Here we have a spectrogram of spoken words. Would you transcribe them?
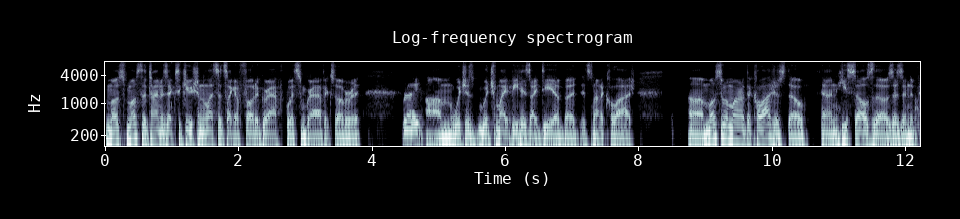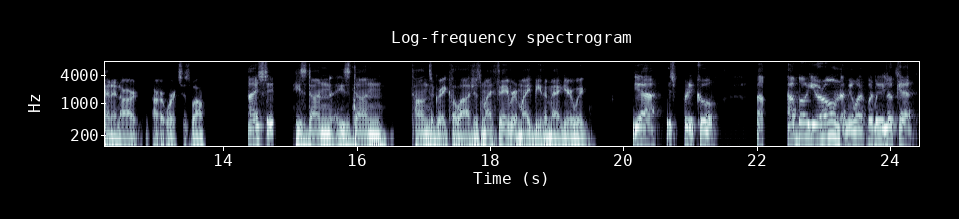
most most of the time is execution, unless it's like a photograph with some graphics over it. Right. Um, which is which might be his idea, but it's not a collage. Uh, most of them are the collages though, and he sells those as independent art artworks as well. I see. He's done he's done tons of great collages. My favorite might be the Mag Earwig. Yeah, it's pretty cool. Uh, how about your own? I mean, when, when we look at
